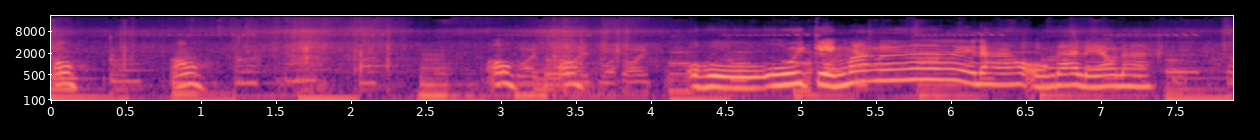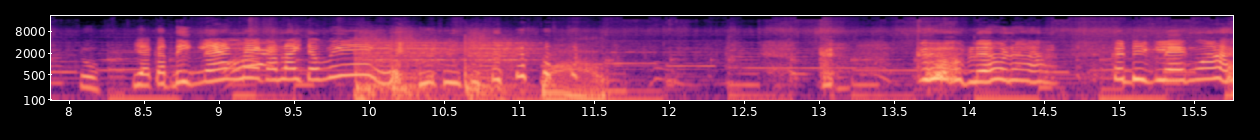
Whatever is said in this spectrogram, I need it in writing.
เอาเอาเอาซอยเอาหัวซอยโอ้โหอุ้ยเก่งมากเลยนะคะเอาออกได้แล้วนะคะ ดูอย่ากระติกแรงแม่กำลังจะวิ่ง เกือบแล้วนะคะกระดิกแรงมาก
